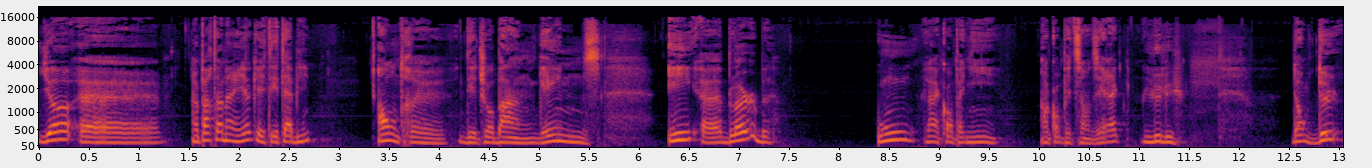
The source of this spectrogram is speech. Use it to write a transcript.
Il y a euh, un partenariat qui a été établi entre euh, Digiban Games et Blurb, ou la compagnie en compétition directe, Lulu. Donc, deux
